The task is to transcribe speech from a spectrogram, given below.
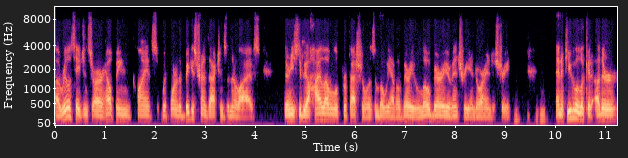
uh, real estate agents are helping clients with one of the biggest transactions in their lives. There needs to be a high level of professionalism, but we have a very low barrier of entry into our industry. Mm-hmm. And if you go look at other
